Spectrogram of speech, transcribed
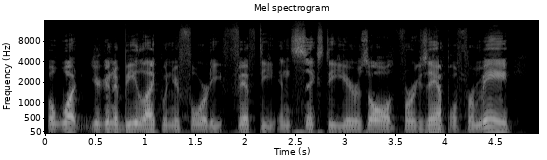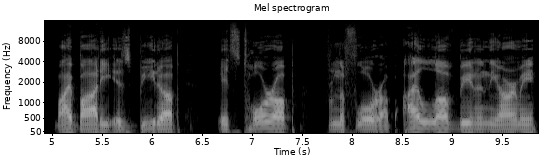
but what you're going to be like when you're 40, 50, and 60 years old. For example, for me, my body is beat up, it's tore up from the floor up. I love being in the Army.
